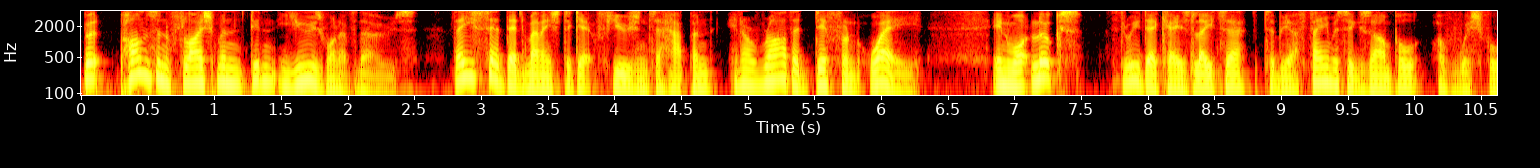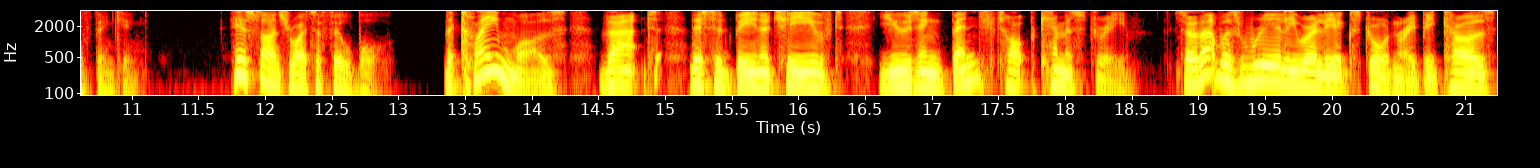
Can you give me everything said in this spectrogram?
But Pons and Fleischmann didn't use one of those. They said they'd managed to get fusion to happen in a rather different way, in what looks, three decades later, to be a famous example of wishful thinking. Here's science writer Phil Ball. The claim was that this had been achieved using benchtop chemistry. So that was really, really extraordinary because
